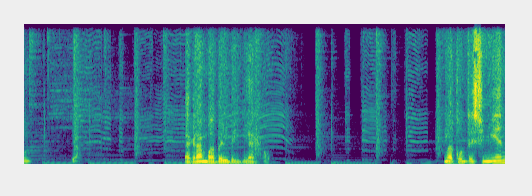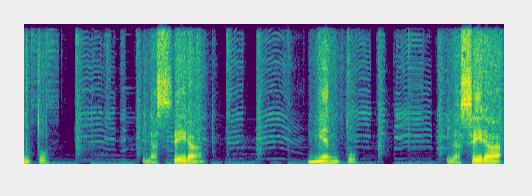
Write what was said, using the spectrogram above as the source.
últimos días. La Gran Babel de Hierro. Un acontecimiento que la cera, miento, que la cera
